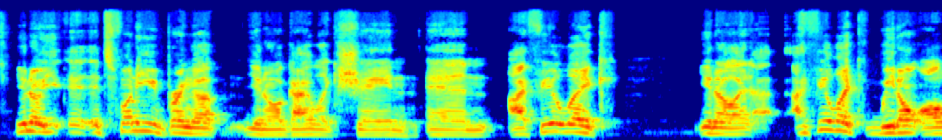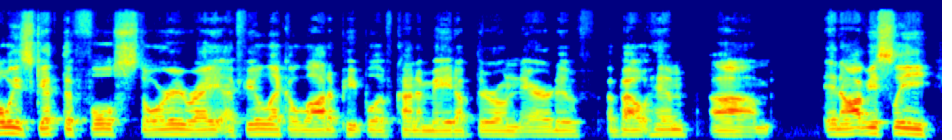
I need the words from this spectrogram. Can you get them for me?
You know, it's funny you bring up you know a guy like Shane, and I feel like you know I, I feel like we don't always get the full story, right? I feel like a lot of people have kind of made up their own narrative about him, um, and obviously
